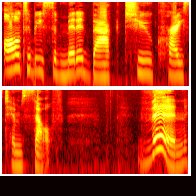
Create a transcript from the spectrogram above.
all to be submitted back to Christ Himself. Then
